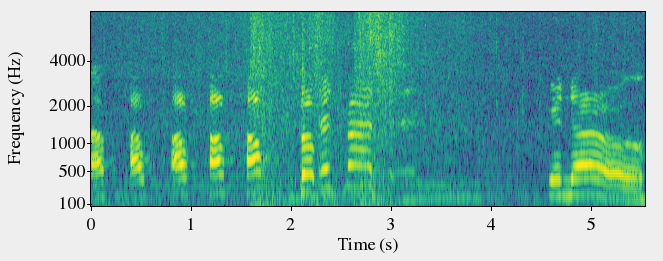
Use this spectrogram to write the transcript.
Ow, ow, ow, ow, ow, stop! it's mad! You know.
